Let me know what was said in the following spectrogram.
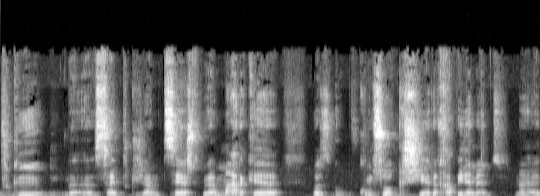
porque uh, sei porque já me disseste, a marca começou a crescer rapidamente, não é?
